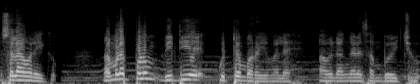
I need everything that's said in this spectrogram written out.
അസ്സലാം വലൈക്കും നമ്മളെപ്പോഴും വിധിയെ കുറ്റം പറയും അല്ലെ? അവൻ അങ്ങനെ സംഭവിച്ചു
